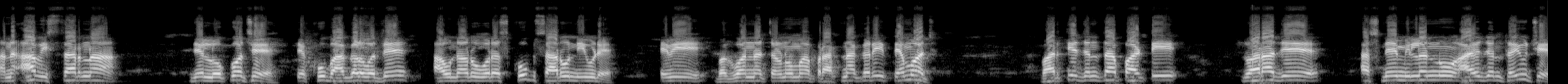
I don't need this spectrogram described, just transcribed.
અને આ વિસ્તારના જે લોકો છે તે ખૂબ આગળ વધે, આવનારું વર્ષ ખૂબ સારું નીવડે એવી ભગવાનના ચરણોમાં પ્રાર્થના કરી. તેમજ ભારતીય જનતા પાર્ટી દ્વારા જે આ સ્નેહ મિલનનું આયોજન થયું છે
